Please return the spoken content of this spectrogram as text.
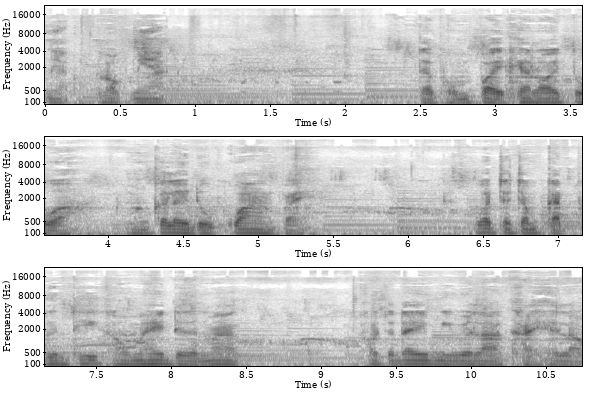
เนี่ยล็อกเนี้ย แต่ผมปล่อยแค่ร้อยตัว มันก็เลยดูกว้างไป ว่าจะจำกัดพื้นที่เขาไม่ให้เดินมาก เขาจะได้มีเวลาไข่ให้เรา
